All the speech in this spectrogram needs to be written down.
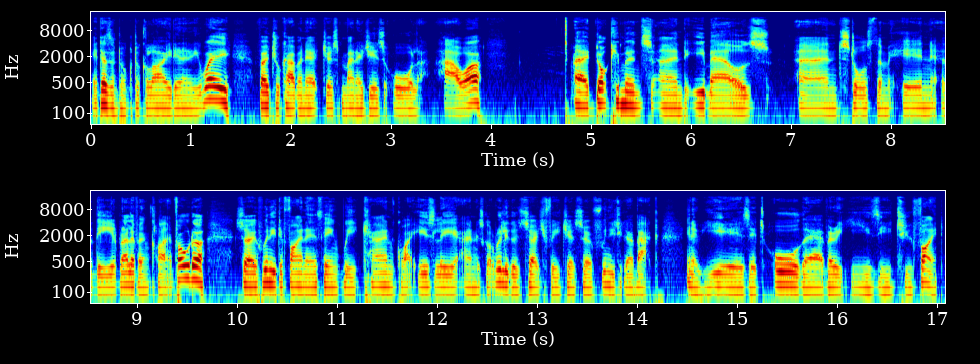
It doesn't talk to Glide in any way. Virtual Cabinet just manages all our uh, documents and emails and stores them in the relevant client folder. So if we need to find anything, we can quite easily, and it's got really good search features. So if we need to go back, you know, years, it's all there, very easy to find.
